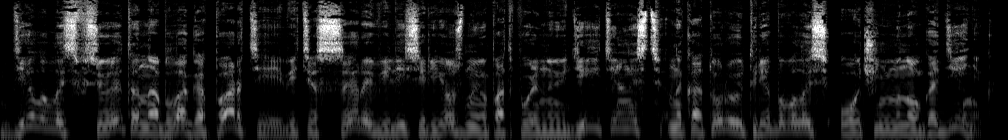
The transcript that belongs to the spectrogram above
Делалось все это на благо партии, ведь эсеры вели серьезную подпольную деятельность, на которую требовалось очень много денег.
